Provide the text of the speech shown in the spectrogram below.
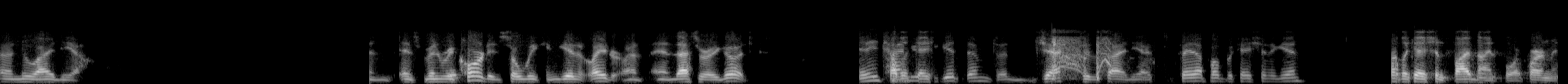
uh, new idea, and it's been recorded so we can get it later, and and that's very good. Anytime you get them to jack to the side, yeah. Say that publication again. Publication 594, pardon me.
